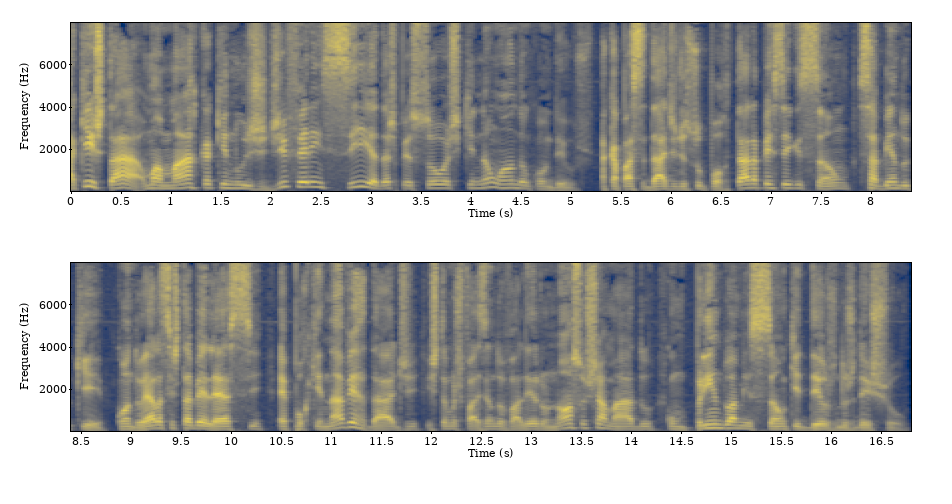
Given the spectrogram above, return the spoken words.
Aqui está uma marca que nos diferencia das pessoas que não andam com Deus: a capacidade de suportar a perseguição, sabendo que, quando ela se estabelece, é porque, na verdade, estamos fazendo valer o nosso chamado, cumprindo a missão que Deus nos deixou.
